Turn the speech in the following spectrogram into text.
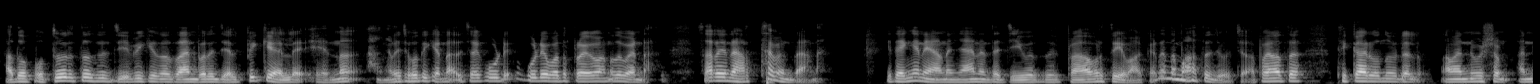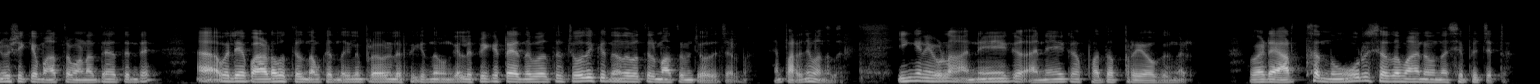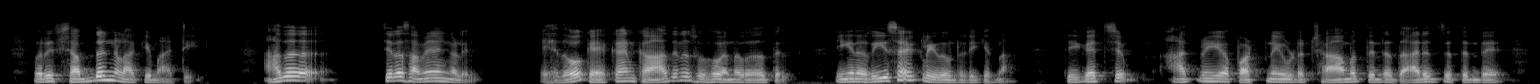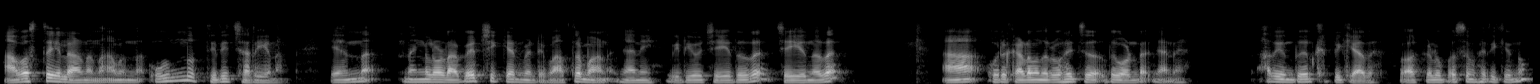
അതോ പൊത്തുരുത്തത്തിൽ ജീവിക്കുന്ന താൻ വെറും ജൽപ്പിക്കുകയല്ലേ എന്ന് അങ്ങനെ ചോദിക്കേണ്ട. അത് വെച്ചാൽ കൂടിയ കൂടിയ പദപ്രയോഗമാണത് വേണ്ട. സാറേ എന്റെ അർത്ഥം എന്താണ്? ഇതെങ്ങനെയാണ് ഞാൻ എന്റെ ജീവിതത്തിൽ പ്രാവർത്തികമാക്കേണ്ടത് എന്ന് മാത്രം ചോദിച്ചത് അപ്പോൾ അതിനകത്ത് ധിക്കാരമൊന്നുമില്ലല്ലോ. നാം അന്വേഷണം അന്വേഷിക്കുക മാത്രമാണ് അദ്ദേഹത്തിന്റെ വലിയ പാഠവത്തിൽ നമുക്ക് എന്തെങ്കിലും പ്രയോജനം ലഭിക്കുന്നുവെങ്കിൽ ലഭിക്കട്ടെ എന്ന വിധത്തിൽ ചോദിക്കുന്ന വിധത്തിൽ മാത്രം ചോദിച്ചാൽ മതി. ഞാൻ പറഞ്ഞു വന്നത് ഇങ്ങനെയുള്ള അനേക അനേക പദപ്രയോഗങ്ങൾ അവയുടെ അർത്ഥം നൂറ് ശതമാനവും നശിപ്പിച്ചിട്ട് ഒരു ശബ്ദങ്ങളാക്കി മാറ്റി അത് ചില സമയങ്ങളിൽ ഏതോ കേൾക്കാൻ കാതിന് സുഖം എന്ന വിധത്തിൽ ഇങ്ങനെ റീസൈക്കിൾ ചെയ്തുകൊണ്ടിരിക്കുന്ന തികച്ചും ആത്മീയ പട്നയുടെ ക്ഷാമത്തിന്റെ ദാരിദ്ര്യത്തിന്റെ അവസ്ഥയിലാണ് നാമെന്ന് ഒന്ന് തിരിച്ചറിയണം എന്ന് നിങ്ങളോട് അപേക്ഷിക്കാൻ വേണ്ടി മാത്രമാണ് ഞാൻ ഈ വീഡിയോ ചെയ്തത് ചെയ്യുന്നത്. ആ ഒരു കടമ നിർവഹിച്ചത് കൊണ്ട് ഞാൻ അധികം ദീർഘിപ്പിക്കാതെ വാക്കുകൾ ഉപസംഹരിക്കുന്നു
